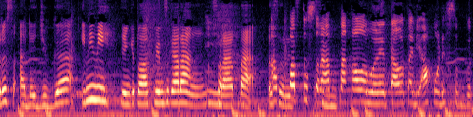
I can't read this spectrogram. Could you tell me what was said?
Terus ada juga ini nih yang kita lakuin sekarang, Iya. Serata. apa tuh serata kalau boleh tahu tadi aku udah sebut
